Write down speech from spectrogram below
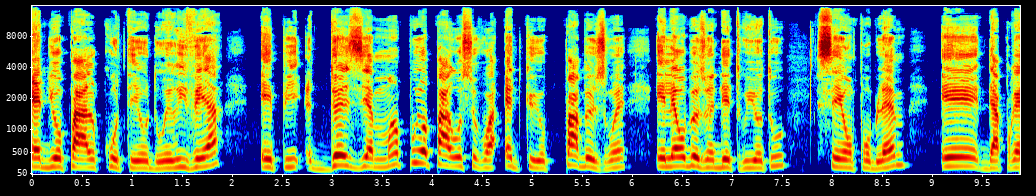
ed yo pal kote yo do e rive ya epi dezyemman pou yo pa resevoy ed ke yo pa bezwen e le yo bezwen detri yo tou, se yon problem E dapre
